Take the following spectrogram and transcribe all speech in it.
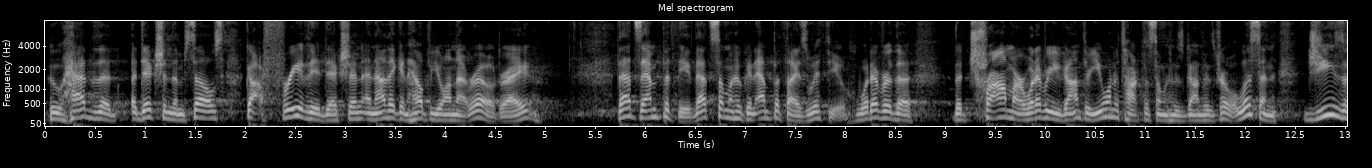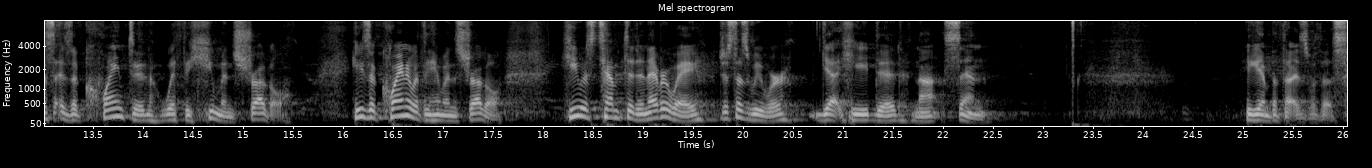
who had the addiction themselves, got free of the addiction, and now they can help you on that road, right? That's empathy. That's someone who can empathize with you. Whatever the, the trauma or whatever you've gone through, you want to talk to someone who's gone through the trouble. Listen, Jesus is acquainted with the human struggle. He's acquainted with the human struggle. He was tempted in every way, just as we were, yet he did not sin. He empathized with us.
